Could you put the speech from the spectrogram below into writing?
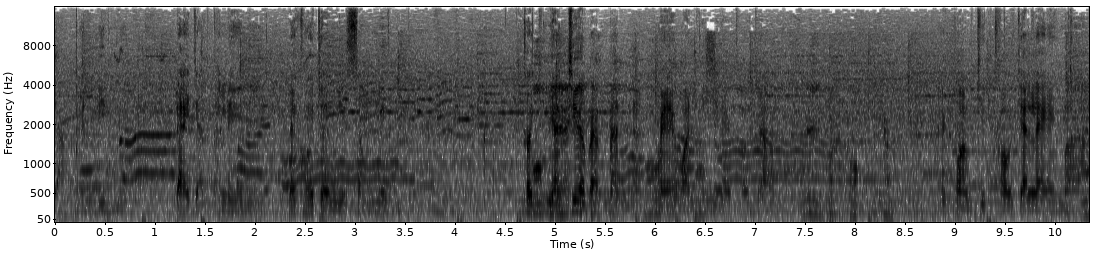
จากแผ่นดินได้จากทะเลนี้ และเขาจะมีสำนึกก็ยังเชื่อแบบนั้นนะแม้วันนี้เนี่ยเขาจะเรื่องมันออกกับไอความคิดเขาจะแรงมาก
